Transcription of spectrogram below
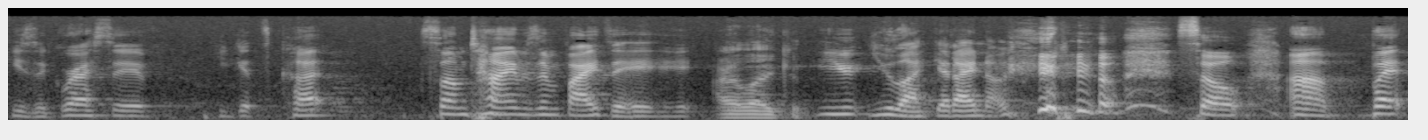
he's aggressive, he gets cut sometimes in fights. I like it. you, you like it, I know you do. So, um, but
